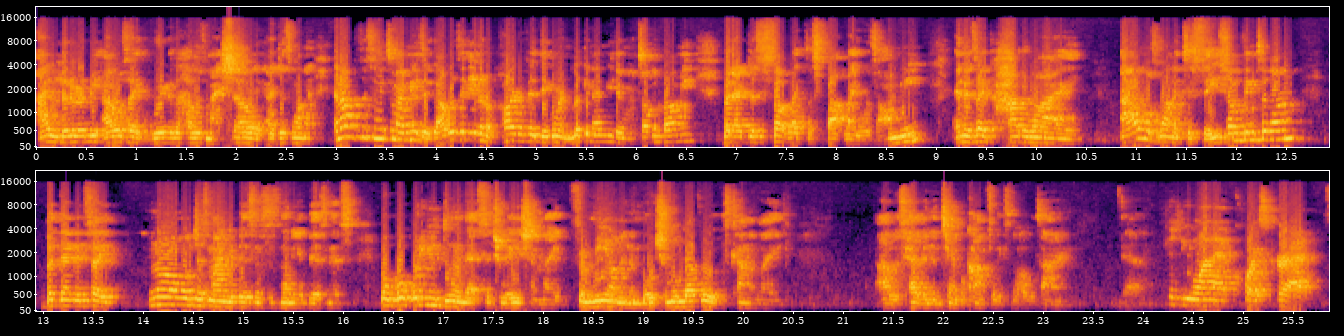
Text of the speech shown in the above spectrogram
I literally, I was like, "Where the hell is my shell?" Like, I just want to. And I was listening to my music. I wasn't even a part of it. They weren't looking at me. They weren't talking about me. But I just felt like the spotlight was on me, and it's like, how do I? I almost wanted to say something to them, but then it's like, no, just mind your business. It's none of your business. But what, what do you do in that situation? Like for me, on an emotional level, it was kind of like I was having internal conflicts the whole time. Yeah, because you want to course correct,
